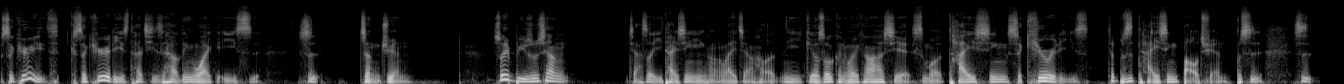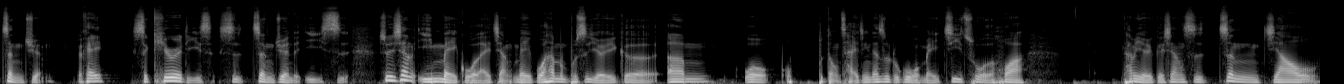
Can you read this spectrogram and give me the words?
securities securities 它其实还有另外一个意思是证券。所以比如说像。假设以台新银行来讲，好了，你有时候可能会看到他写什么台新 Securities，这不是台新保全，不是，是证券。OK，Securities、是证券的意思。所以像以美国来讲，美国他们不是有一个，嗯，我我不懂财经，但是如果我没记错的话他们有一个像是证交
